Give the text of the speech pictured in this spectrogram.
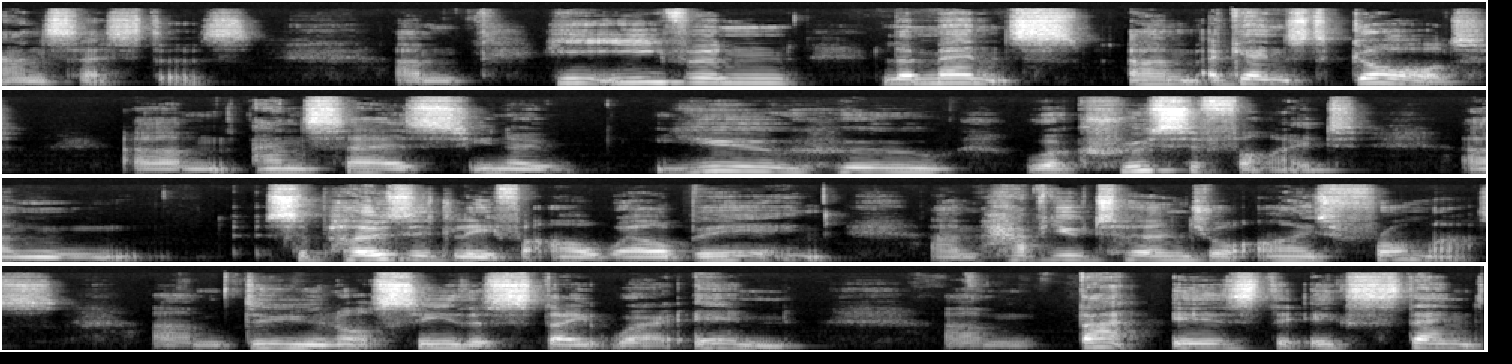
ancestors. Um, he even laments um, against God um, and says, you know, you who were crucified um, supposedly for our well-being, um, have you turned your eyes from us? Um, do you not see the state we're in? Um, that is the extent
